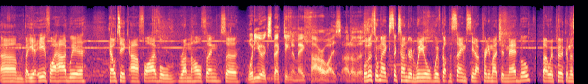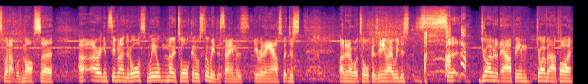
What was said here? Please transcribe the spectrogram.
Um, but yeah, EFI hardware. Haltech R5 will run the whole thing. So, What are you expecting to make power-wise out of this? well, this will make 600 wheel. We've got the same setup pretty much in Mad Bull, but we're perking this one up with NOS. So, uh, I reckon 700 horse wheel, no torque. It'll still be the same as everything else, but just I don't know what torque is anyway. We just it, drive it at the RPM, drive it up high.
